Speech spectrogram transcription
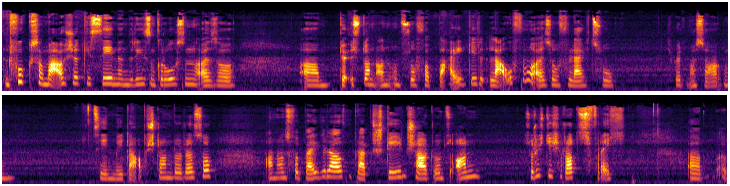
einen Fuchs haben wir auch schon gesehen, einen riesengroßen. Also ähm, der ist dann an uns so vorbeigelaufen, also vielleicht so, ich würde mal sagen, 10 Meter Abstand oder so, an uns vorbeigelaufen, bleibt stehen, schaut uns an, so richtig rotzfrech. Äh, ein äh,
